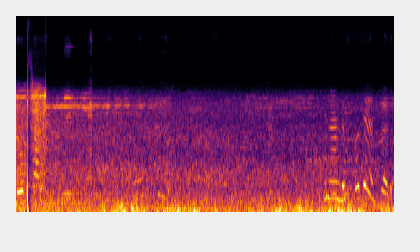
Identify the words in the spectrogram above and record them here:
なんで不可ってやってる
